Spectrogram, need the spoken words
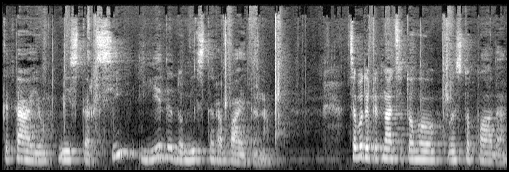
Китаю містер Сі їде до містера Байдена. Це буде 15 листопада.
